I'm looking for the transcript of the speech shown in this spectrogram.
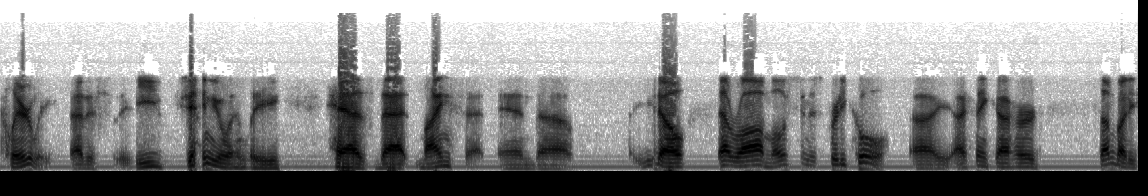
clearly that is he genuinely has that mindset, and uh, you know that raw emotion is pretty cool. Uh, I think I heard somebody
